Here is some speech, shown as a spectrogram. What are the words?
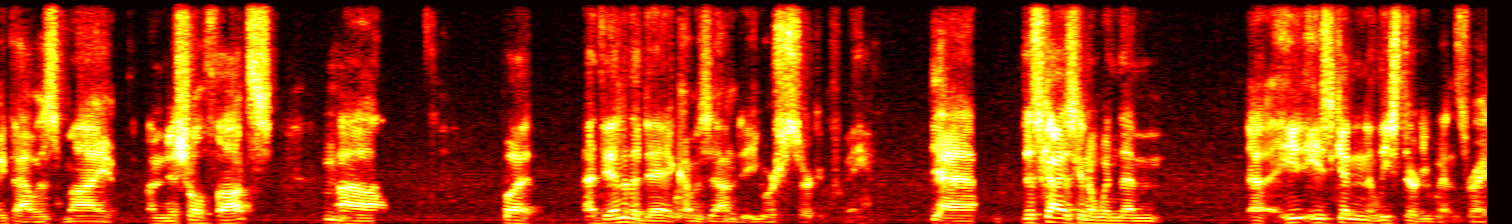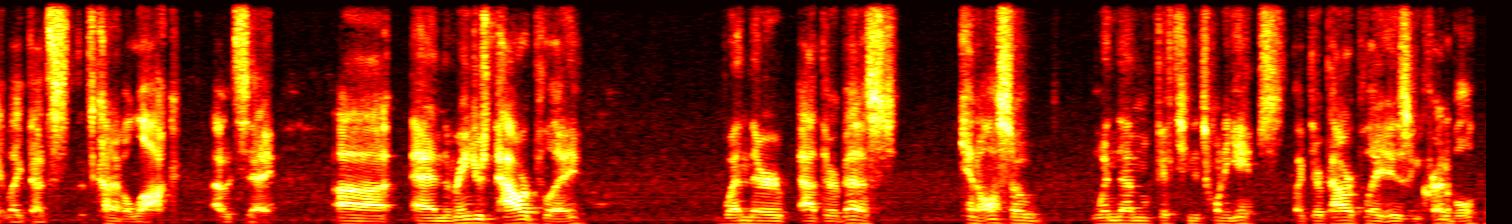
Like that was my initial thoughts. Mhm. Uh, but at the end of the day, it comes down to Igor Shesterkin for me. Yeah. And this guy is going to win them. Uh, he, he's getting at least 30 wins, right? Like that's that's kind of a lock, I would say. Uh, and the Rangers' power play, when they're at their best, can also win them 15 to 20 games. Like their power play is incredible.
